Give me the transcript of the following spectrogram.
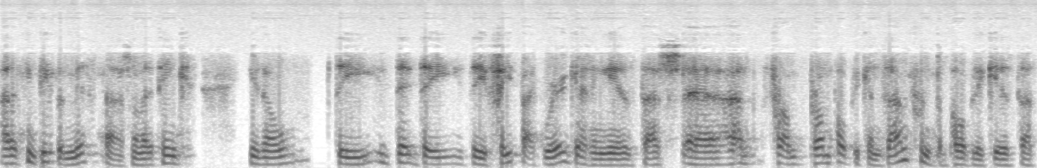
And I think people miss that. And I think, you know, the, the, the, the feedback we're getting is that uh, from, from publicans and from the public is that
